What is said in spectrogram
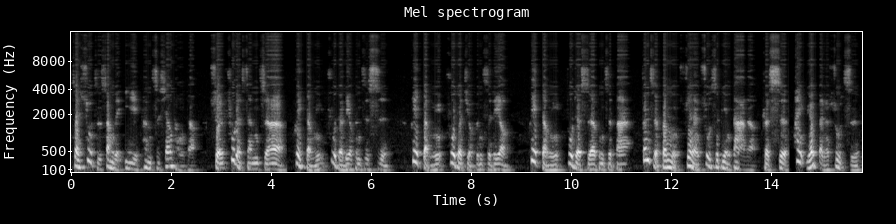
在数值上的意义它们是相同的。所以负的三分之二会等于负的六分之四，会等于负的九分之六，会等于负的十二分之八。分子分母虽然数字变大了，可是和原本的数值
